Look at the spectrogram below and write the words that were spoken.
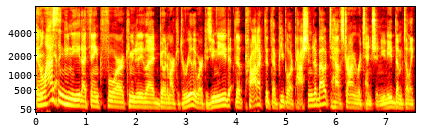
And the last thing you need, I think, for community led go to market to really work is you need the product that the people are passionate about to have strong retention. You need them to like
